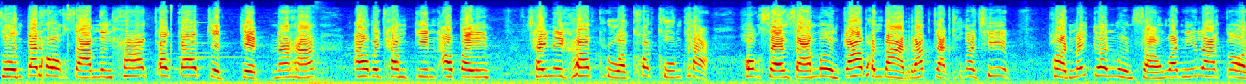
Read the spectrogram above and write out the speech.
0863159977 นะคะ เอาไปทำกินเอาไปใช้ในครอบครัวโคตรคุ้มค่ะ 639,000 บาทรับจัดทุกอาชีพ ผ่อนไม่เกิน 12,000 วันนี้ลาก่อน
